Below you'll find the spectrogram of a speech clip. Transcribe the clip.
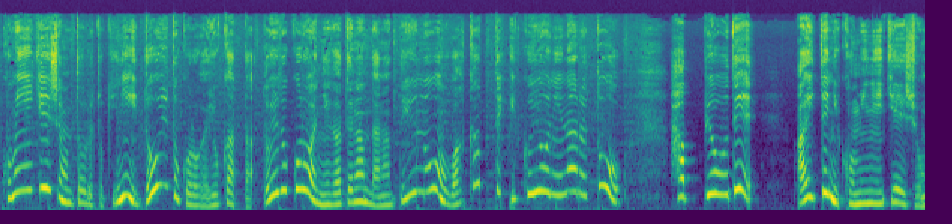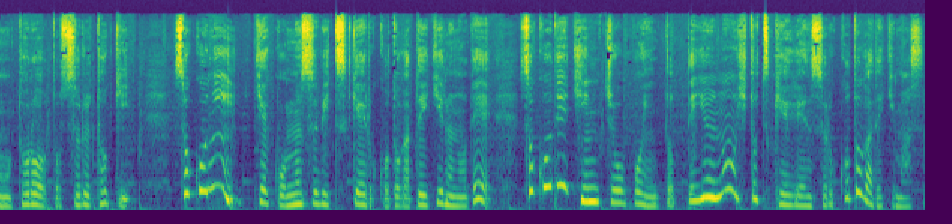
コミュニケーションを取る時にどういうところが良かったどういうところは苦手なんだなっていうのを分かっていくようになると発表で相手にコミュニケーションを取ろうとする時そこに結構結びつけることができるのでそこで緊張ポイントっていうのを一つ軽減することができます。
